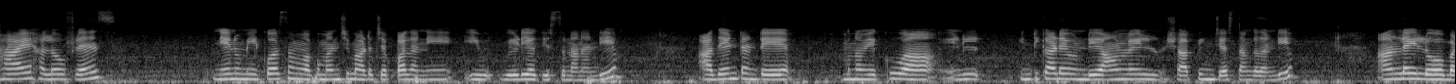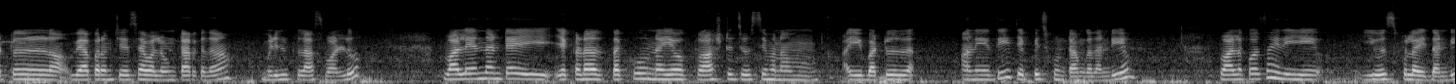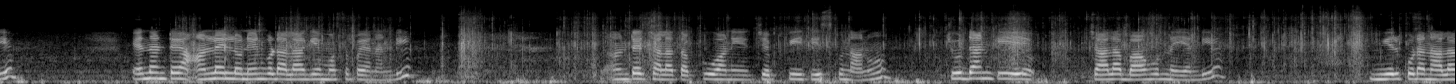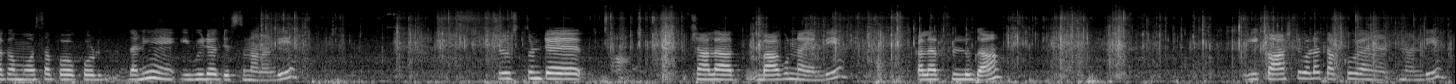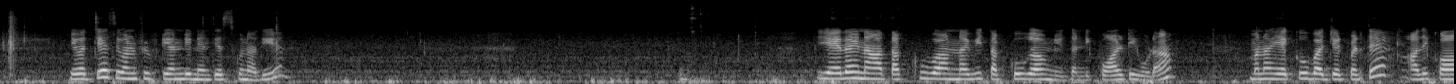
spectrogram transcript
Hi hello friends. నేను మీకోసం ఒక మంచి మాట చెప్పాలని ఈ వీడియో తీస్తున్నానండి. అదేంటంటే మనం ఎక్కువ ఇల్- ఇంటికాడే ఉండి ఆన్లైన్ షాపింగ్ చేస్తాం కదండి. ఆన్లైన్లో బట్టల వ్యాపారం చేసే వాళ్ళు ఉంటారు కదా మిడిల్ క్లాస్ వాళ్ళు. వాళ్ళు ఏంటంటే ఎక్కడ తక్కువ ఉన్నాయో కాస్ట్ చూసి మనం ఈ బట్టలు అనేది తెప్పించుకుంటాం కదండి. వాళ్ళ కోసం ఇది యూస్ఫుల్ అయిందండి ఏంటంటే ఆన్లైన్లో నేను కూడా అలాగే మోసపోయానండి. అంటే చాలా తక్కువ అని చెప్పి తీసుకున్నాను. చూడ్డానికి చాలా బాగున్నాయండి. మీరు కూడా నాలాగా మోసపోకూడదని ఈ వీడియో తీస్తున్నానండి. చూస్తుంటే చాలా బాగున్నాయండి కలర్ఫుల్గా. ఈ కాస్ట్ కూడా తక్కువేనండి. ఇవి వచ్చేసి వన్ ఫిఫ్టీ అండి నేను తీసుకున్నది. ఏదైనా తక్కువ ఉన్నవి తక్కువగా ఉండిద్దండి క్వాలిటీ కూడా. మనం ఎక్కువ బడ్జెట్ పెడితే అది క్వా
